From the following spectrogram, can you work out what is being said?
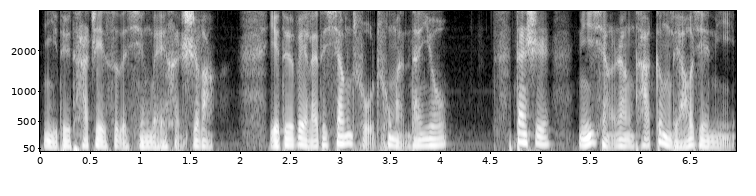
你对他这次的行为很失望，也对未来的相处充满担忧，但是你想让他更了解你，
